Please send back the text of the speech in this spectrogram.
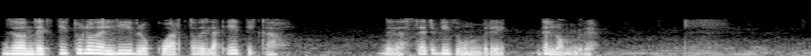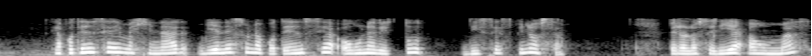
De donde el título del libro cuarto de la ética, de la servidumbre del hombre. La potencia de imaginar bien es una potencia o una virtud, dice Spinoza, pero lo sería aún más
